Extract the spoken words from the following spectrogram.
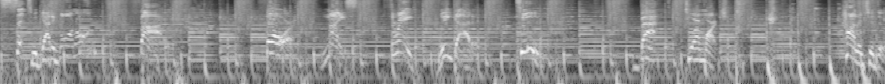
six. We got it going on. Five, four, nice. Three, we got it. Two, back to our march. How did you do?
